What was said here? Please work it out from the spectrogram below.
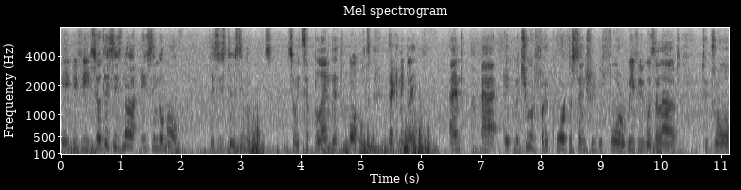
ABV. So this is not a single malt. This is two single malts. So it's a blended malt, technically. And uh, it matured for a quarter century before Whivie was allowed to draw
